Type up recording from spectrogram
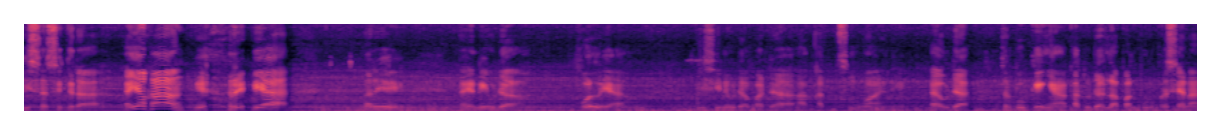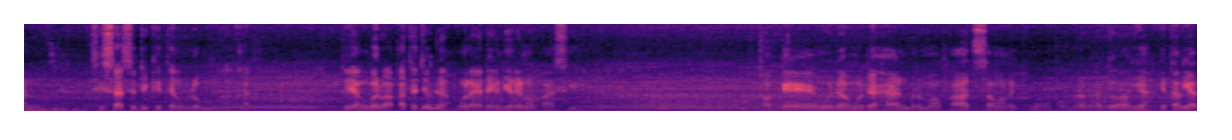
bisa segera. Ayo Kang! Ya. Mari. Nah ini udah full ya di sini udah pada akad semua ini. Eh udah terbooking yang akad udah 80 persenan. Sisa sedikit yang belum akad itu yang baru akad aja udah mulai ada yang direnovasi. Oke mudah-mudahan bermanfaat. Assalamualaikum warahmatullahi wabarakatuh. Oh iya kita lihat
